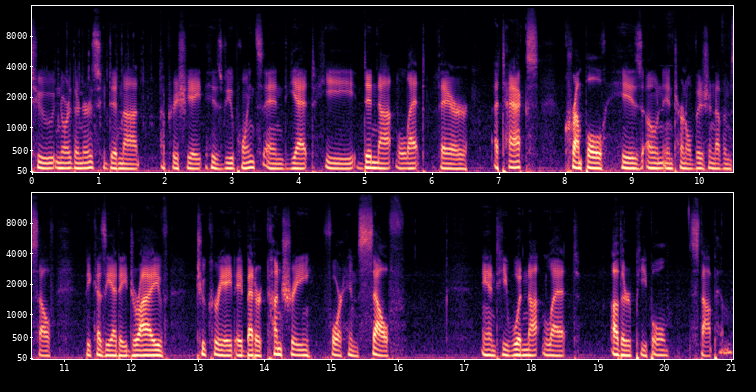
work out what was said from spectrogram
to Northerners who did not appreciate his viewpoints, and yet he did not let their attacks crumple his own internal vision of himself because he had a drive to create a better country for himself, and he would not let other people stop him.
